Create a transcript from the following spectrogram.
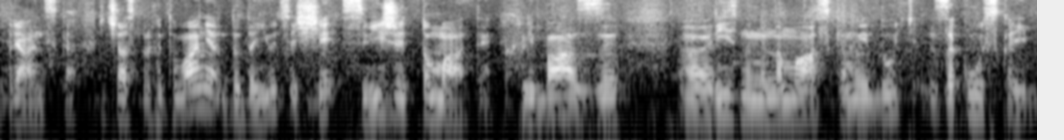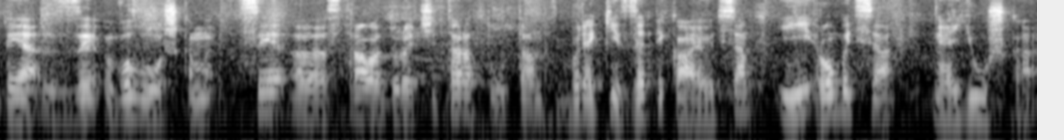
наддніпрянська. Під час приготування додаються ще свіжі томати. Хліба з е, різними намазками йдуть, закуска йде з волошками. Це е, страва, до речі, таратута. Буряки запікаються і робиться е, юшка.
